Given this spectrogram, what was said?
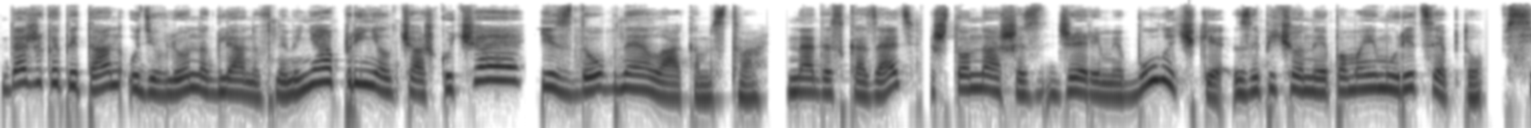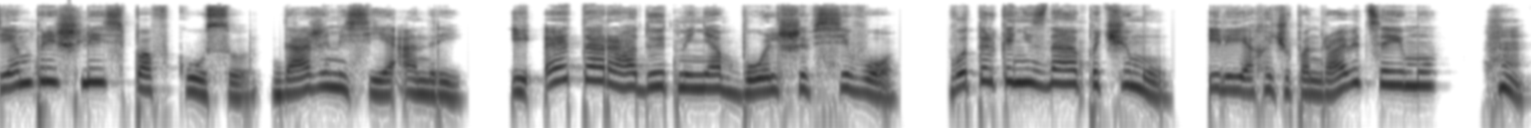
Даже капитан, удивленно глянув на меня, принял чашку чая и сдобное лакомство. Надо сказать, что наши с Джереми булочки, запеченные по моему рецепту, всем пришлись по вкусу, даже месье Анри. И это радует меня больше всего. Вот только не знаю почему. Или я хочу понравиться ему? Хм,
